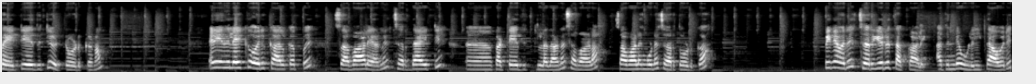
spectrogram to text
ഗ്രേറ്റ് ചെയ്തിട്ട് ഇട്ട് കൊടുക്കണം. ഇനി ഇതിലേക്ക് ഒരു കാൽ കപ്പ് സവാളയാണ് ചെറുതായിട്ട് കട്ട് ചെയ്തിട്ടുള്ളതാണ് സവാള. സവാളയും കൂടെ ചേർത്ത് കൊടുക്കുക. പിന്നെ ഒരു ചെറിയൊരു തക്കാളി. അതിന്റെ ഉള്ളിലത്തെ ആ ഒരു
